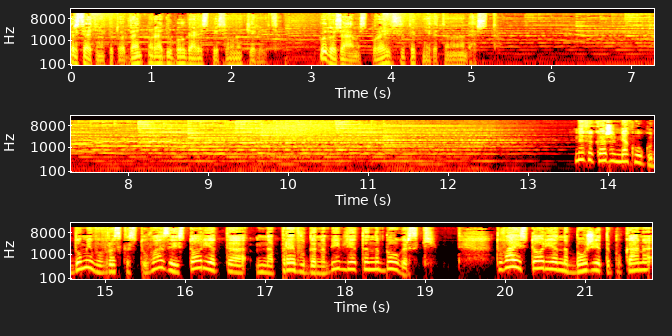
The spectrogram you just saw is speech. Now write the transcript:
Търсете ни като Адвентно радио България, изписано на кирилица. Продължаваме с поредицата книгата на надеждата. Нека кажем няколко думи във връзка с това за историята на превода на Библията на български. Това е история на Божията покана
